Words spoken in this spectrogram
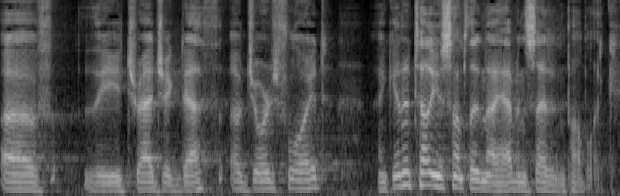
of the tragic death of George Floyd, I'm going to tell you something I haven't said in public.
